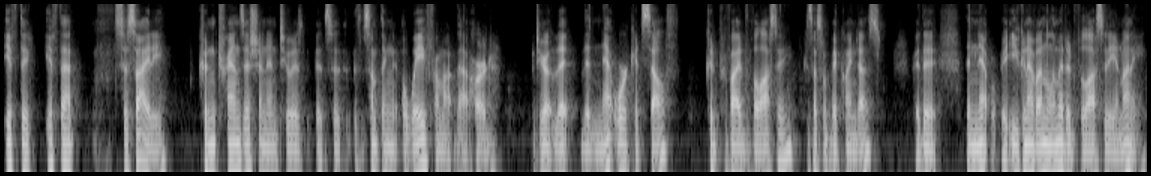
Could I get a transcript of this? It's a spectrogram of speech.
if the if that society couldn't transition into a, it's a, something away from that hard material that the network itself could provide the velocity because that's what bitcoin does right? the the network you can have unlimited velocity and money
